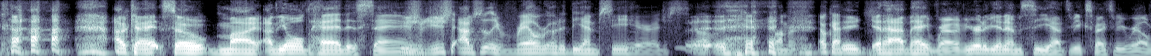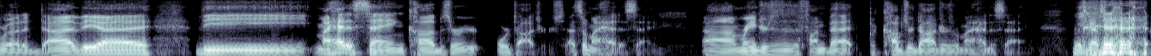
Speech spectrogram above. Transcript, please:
okay, so my uh, the old head is saying You just, you just absolutely railroaded the MC here. I just oh, bummer. Okay, it have hey bro, if you're gonna be an MC, you have to be expected to be railroaded. Uh, the uh, the my head is saying Cubs or or Dodgers. That's what my head is saying. Um, Rangers is a fun bet, but Cubs or Dodgers, what my head is saying. But guess what?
